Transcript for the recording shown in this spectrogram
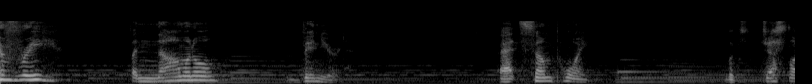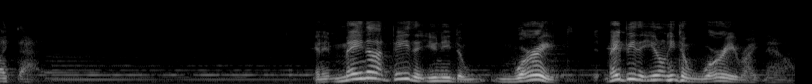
Every phenomenal vineyard at some point looks just like that. And it may not be that you need to worry it may be that you don't need to worry right now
